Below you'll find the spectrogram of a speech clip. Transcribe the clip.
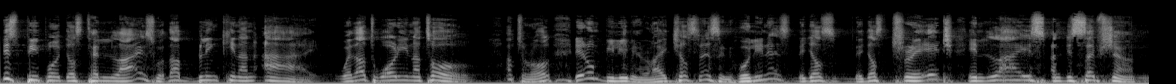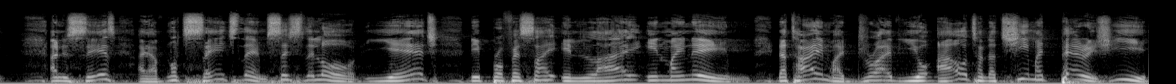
These people just tell lies without blinking an eye, without worrying at all. After all, they don't believe in righteousness, in holiness. They just, they just trade in lies and deception. And he says, I have not sent them, says the Lord. Yet they prophesy a lie in my name, that I might drive you out, and that she might perish, ye.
